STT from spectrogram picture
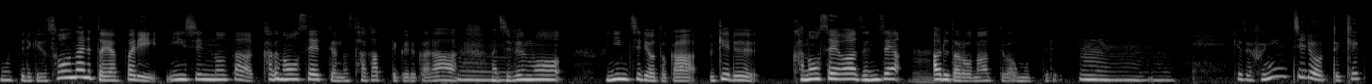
思ってるけど、そうなるとやっぱり妊娠のさ可能性っていうのは下がってくるから、うん。まあ自分も不妊治療とか受ける可能性は全然あるだろうなっては思ってる。うんうんうん。けど不妊治療って結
